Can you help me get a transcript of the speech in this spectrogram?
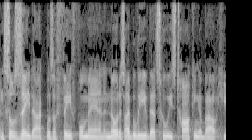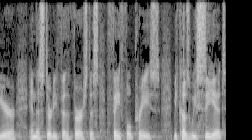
And so Zadok was a faithful man. And notice, I believe that's who he's talking about here in this 35th verse, this faithful priest, because we see it.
